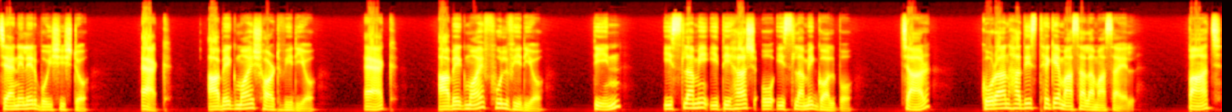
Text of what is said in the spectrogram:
চ্যানেলের বৈশিষ্ট্য। এক, আবেগময় শর্ট ভিডিও। এক, আবেগময় ফুল ভিডিও। তিন, ইসলামী ইতিহাস ও ইসলামিক গল্প। চার, কোরআন হাদিস থেকে মাসালা মাসায়েল। পাঁচ,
